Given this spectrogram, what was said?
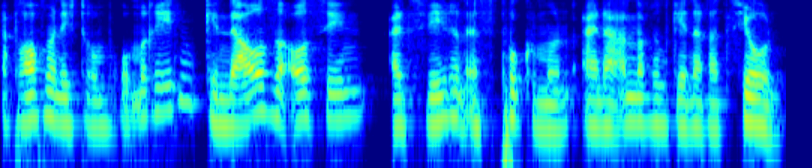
da braucht man nicht drum rumreden, genauso aussehen, als wären es Pokémon einer anderen Generation.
